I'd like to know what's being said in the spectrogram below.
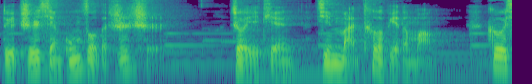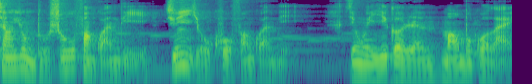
对知县工作的支持。这一天，金满特别的忙，各项用度收放管理均由库房管理。因为一个人忙不过来，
